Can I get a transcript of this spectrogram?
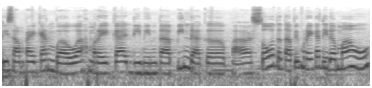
disampaikan bahwa mereka diminta pindah ke Paso tetapi mereka tidak mau.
